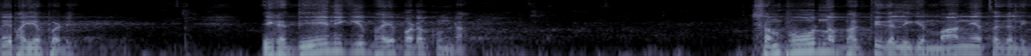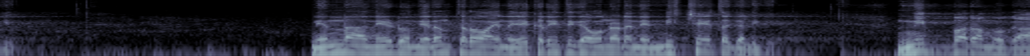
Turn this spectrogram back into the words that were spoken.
భయపడి. ఇక దేనికి భయపడకుండా సంపూర్ణ భక్తి కలిగి మాన్యత కలిగి నిన్న నేడు నిరంతరం ఆయన ఏకరీతిగా ఉన్నాడనే నిశ్చయత కలిగి నిబ్బరముగా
